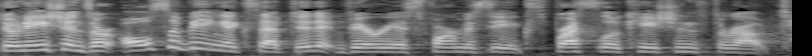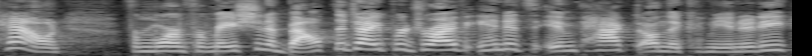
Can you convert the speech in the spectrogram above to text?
Donations are also being accepted at various Pharmacy Express locations throughout town. For more information about the diaper drive and its impact on the community,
